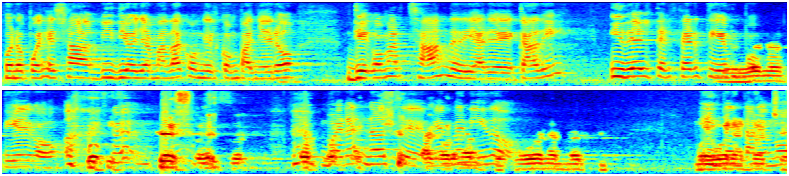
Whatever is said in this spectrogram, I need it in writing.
bueno, pues esa videollamada con el compañero Diego Marchán de Diario de Cádiz y del tercer tiempo, Diego. eso, eso. buenas noches, bienvenido. Muy buenas noches. Muy buenas noches.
